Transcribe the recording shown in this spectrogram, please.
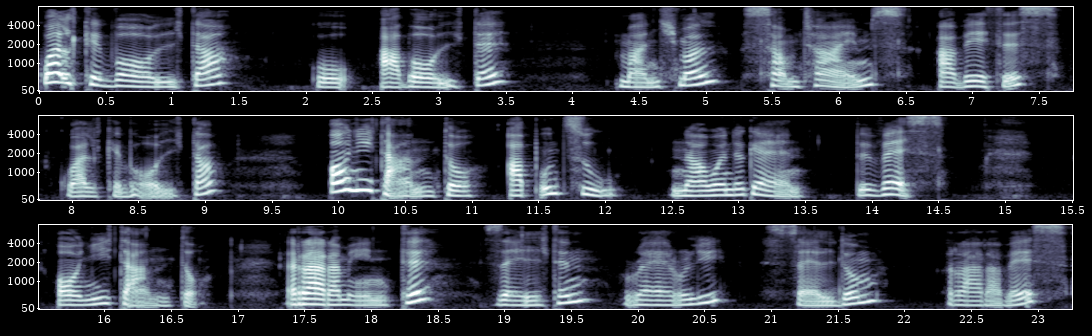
qualche volta o a volte, manchmal, sometimes, a veces, qualche volta, ogni tanto, ab und zu, now and again, de vez, ogni tanto, raramente, selten, rarely, seldom, rara vez,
